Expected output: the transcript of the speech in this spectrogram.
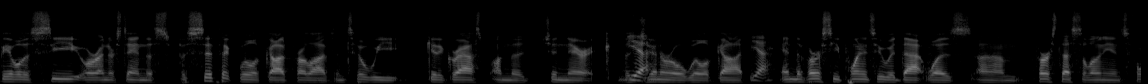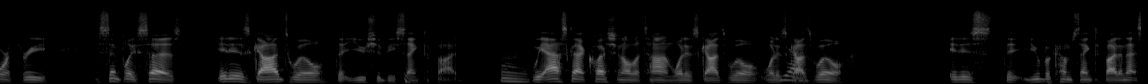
be able to see or understand the specific will of God for our lives until we get a grasp on the generic, the Yeah. general will of God. yeah And the verse he pointed to with that was um, 1 Thessalonians 4 3. It simply says, It is God's will that you should be sanctified. Mm. We ask that question all the time What is God's will? What is Yeah. God's will? It is that you become sanctified. And that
